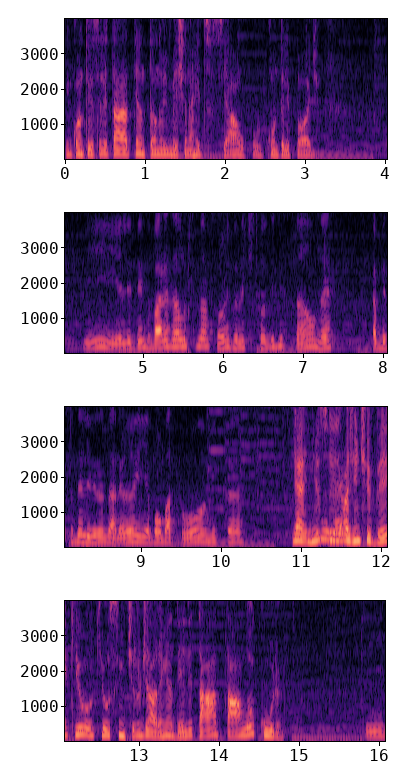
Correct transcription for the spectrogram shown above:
Enquanto isso, ele tá tentando ir mexer na rede social o quanto ele pode. Sim, ele tendo várias alucinações durante toda a edição, né? Cabeça dele virando aranha, bomba atômica. É, nisso né? a gente vê que o, que o sentido de aranha dele tá, tá loucura. Sim.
